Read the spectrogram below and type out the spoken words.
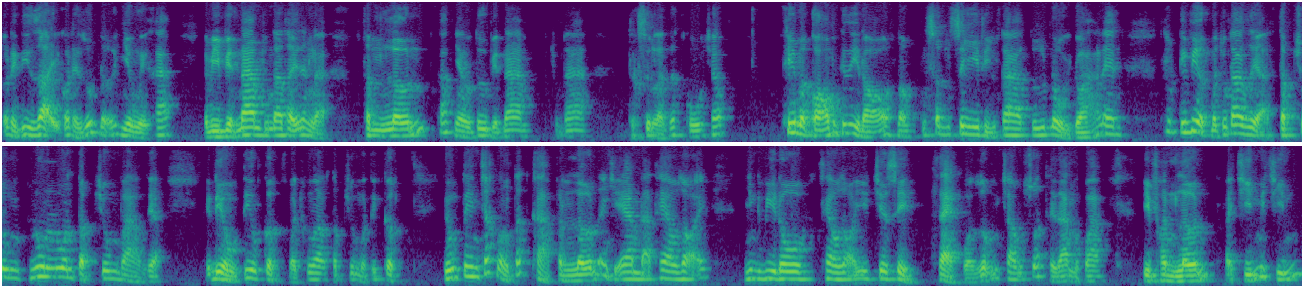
có thể đi dạy, có thể giúp đỡ nhiều người khác. Bởi vì Việt Nam chúng ta thấy rằng là phần lớn các nhà đầu tư Việt Nam chúng ta thực sự là rất cố chấp. Khi mà có một cái gì đó nó sân si thì chúng ta cứ nổi đoá lên cái việc mà chúng ta gì ạ? Tập trung, luôn luôn tập trung vào gì ạ? Cái điều tiêu cực và chúng ta tập trung vào tích cực. Chúng tin chắc rằng tất cả phần lớn anh chị em đã theo dõi những cái video, theo dõi chia sẻ sẻ của Dũng trong suốt thời gian vừa qua. Thì phần lớn phải 99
